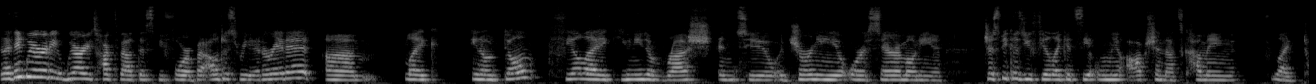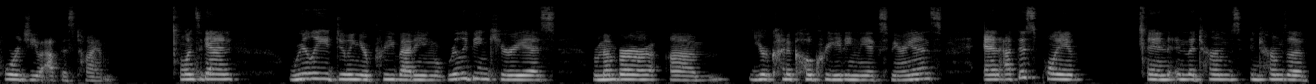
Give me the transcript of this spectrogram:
and I think we already we already talked about this before, but I'll just reiterate it. Um, like you know, don't feel like you need to rush into a journey or a ceremony just because you feel like it's the only option that's coming like towards you at this time. Once again, really doing your pre-vetting, really being curious. Remember, um, you're kind of co-creating the experience. And at this point, in in the terms in terms of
